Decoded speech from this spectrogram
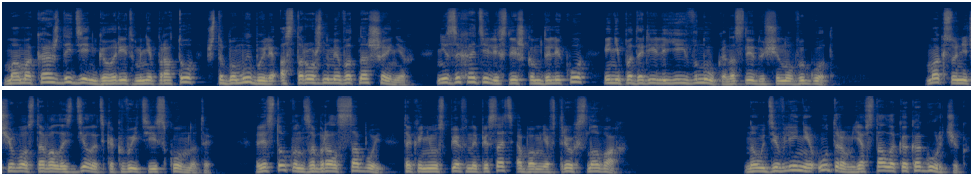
Мама каждый день говорит мне про то, чтобы мы были осторожными в отношениях, не заходили слишком далеко и не подарили ей внука на следующий Новый год. Максу ничего оставалось делать, как выйти из комнаты. Листок он забрал с собой, так и не успев написать обо мне в трех словах. На удивление утром я встала как огурчик.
